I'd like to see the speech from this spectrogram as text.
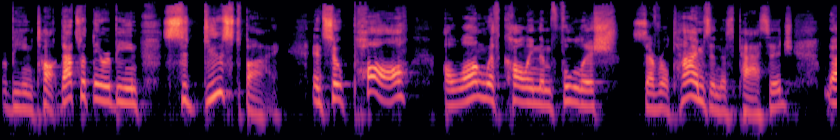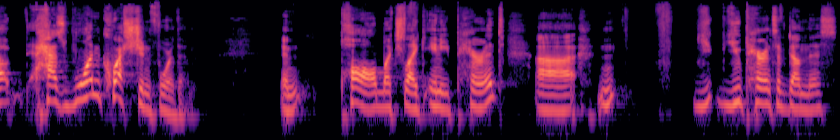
were being taught. That's what they were being seduced by. And so Paul, along with calling them foolish several times in this passage, uh, has one question for them. And Paul, much like any parent, uh, you, you, parents have done this.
